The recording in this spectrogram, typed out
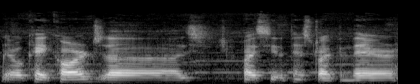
They're okay cards. Uh, you can probably see the pinstriping there.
